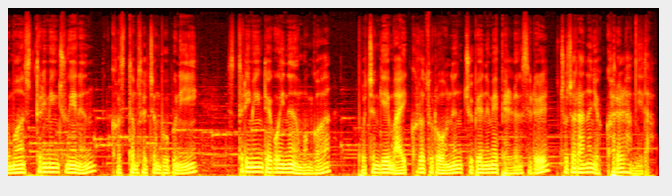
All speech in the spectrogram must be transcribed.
음원 스트리밍 중에는 커스텀 설정 부분이 스트리밍 되고 있는 음원과 보청기의 마이크로 들어오는 주변음의 밸런스를 조절하는 역할을 합니다.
